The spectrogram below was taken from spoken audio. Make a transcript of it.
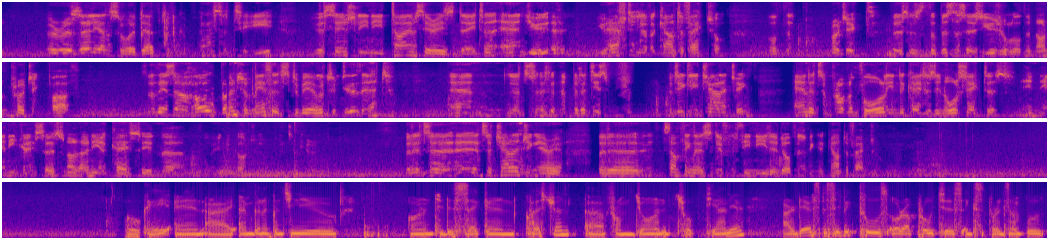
a resilience or adaptive capacity, you essentially need time series data and you uh, you have to have a counterfactual of the project versus the business as usual or the non-project path. So there's a whole bunch of methods to be able to do that, and it's but it is particularly challenging, and it's a problem for all indicators in all sectors in any case. So it's not only a case in uh, agriculture and food security, but it's a it's a challenging area, but uh, something that's definitely needed of having a counterfactual. Okay, and I, I'm going to continue on to the second question uh, from John Choptiania. Are there specific tools or approaches, for example,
